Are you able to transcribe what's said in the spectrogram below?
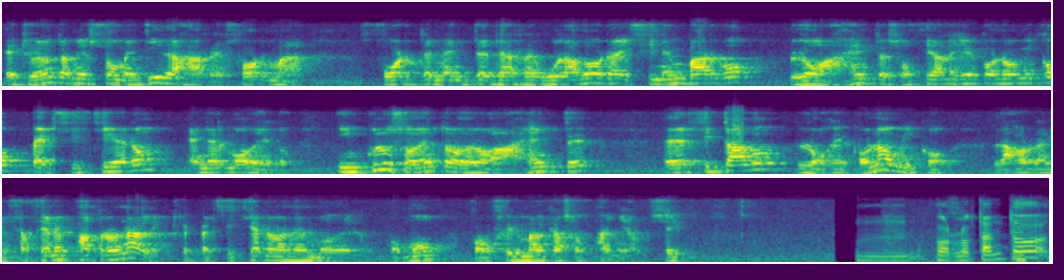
estuvieron también sometidas a reformas fuertemente desreguladoras y, sin embargo, los agentes sociales y económicos persistieron en el modelo. Incluso dentro de los agentes eh, citados, los económicos, las organizaciones patronales que persistieron en el modelo, como confirma el caso español. Sí. Por lo tanto,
